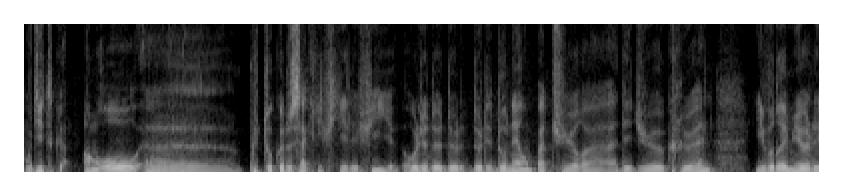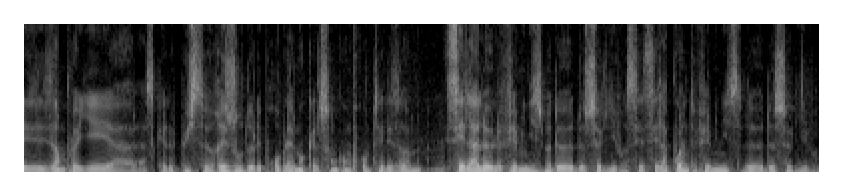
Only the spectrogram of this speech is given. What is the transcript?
Vous dites qu'en gros, euh, plutôt que de sacrifier les filles, au lieu de, les donner en pâture à, des dieux cruels, il vaudrait mieux les employer à, ce qu'elles puissent résoudre les problèmes auxquels sont confrontés les hommes. C'est là le, féminisme de, ce livre. C'est la pointe féministe de ce livre.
